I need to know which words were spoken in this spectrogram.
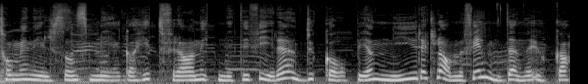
Tommy Nilssons megahit fra 1994 dukka opp i en ny reklamefilm denne uka.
